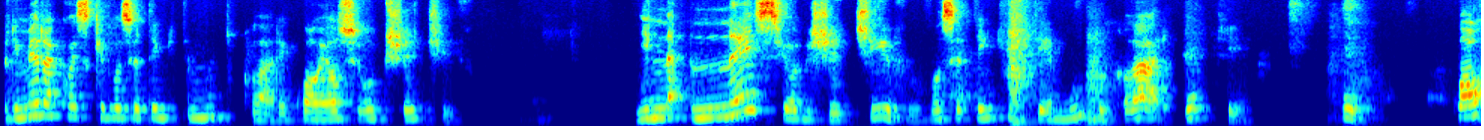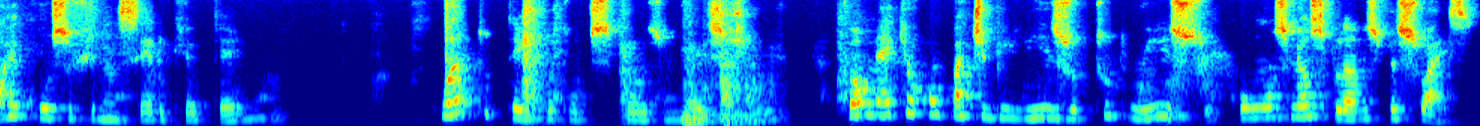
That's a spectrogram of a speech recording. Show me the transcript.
Primeira coisa que você tem que ter muito claro é qual é o seu objetivo. E nesse objetivo, você tem que ter muito claro o quê? O, qual recurso financeiro que eu tenho? Quanto tempo eu estou disposto a investir? Como é que eu compatibilizo tudo isso com os meus planos pessoais?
